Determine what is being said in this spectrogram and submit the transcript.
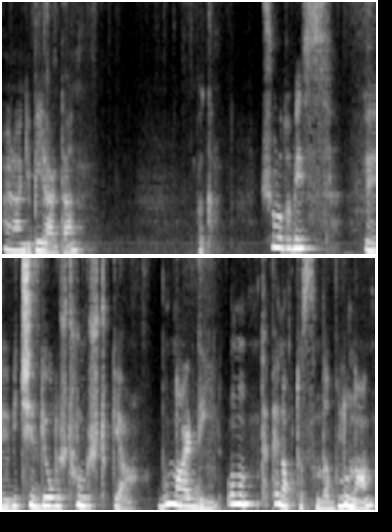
herhangi bir yerden bakın şurada biz e, bir çizgi oluşturmuştuk ya. Bunlar değil. Onun tepe noktasında bulunan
